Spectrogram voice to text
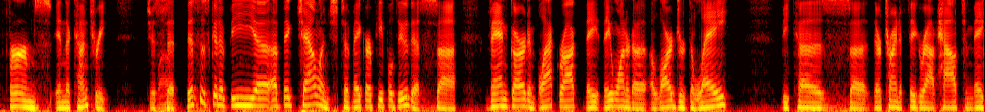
firms in the country just wow. said this is going to be a, a, big challenge to make our people do this. Uh, Vanguard and BlackRock, they they wanted a, a larger delay because uh, they're trying to figure out how to make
